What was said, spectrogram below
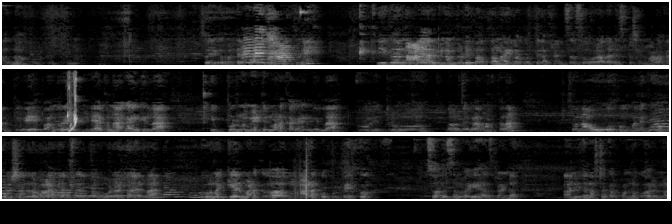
ಅದನ್ನ ಹಾಕೊಂಡ್ತೀನಿ ಸೊ ಈಗ ಬಟ್ಟೆ ಪ್ಯಾಕ್ ಮಾಡ್ಕೊಂತೀನಿ. ಈಗ ನಾಳೆ ಅರ್ವಿ ನಮ್ ಜೋಡಿ ಬರ್ತಾನೋ ಇಲ್ಲೋ ಗೊತ್ತಿಲ್ಲ ಫ್ರೆಂಡ್ಸ್ ಸೊ ಅದ ಡಿಸ್ಕಷನ್ ಮಾಡಕಂತೀವಿ ಬಂದ್ರೆ ಈಗ ಹಿಡಿಯಾಕನ ಆಗಂಗಿಲ್ಲ. ಇಬ್ರು ಮೇಂಟೈನ್ ಮಾಡಕ್ ಆಗಂಗಿಲ್ಲ. ಇಬ್ರು ಭಾಳ ಜಗಳ ಮಾಡ್ತಾರ. ಸೊ ನಾವು ಮನೆ ಗೃಹ ಪ್ರವೇಶ ಅಂದ್ರೆ ಭಾಳ ಕೆಲಸ ಇರ್ತಾವ, ಓಡಾಟ ಎಲ್ಲ. ಇವ್ರನ್ನ ಕೇರ್ ಮಾಡಕ್ ಮಾಡಕ್ ಒಬ್ರು ಬೇಕು. ಸೊ ಅದ್ರ ಸಲುವಾಗಿ ಹಸ್ಬೆಂಡ್ ನಿಮ್ಗೆ ಅಷ್ಟ ಕರ್ಕೊಂಡು ಹೋಗು ಅವ್ರನ್ನ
